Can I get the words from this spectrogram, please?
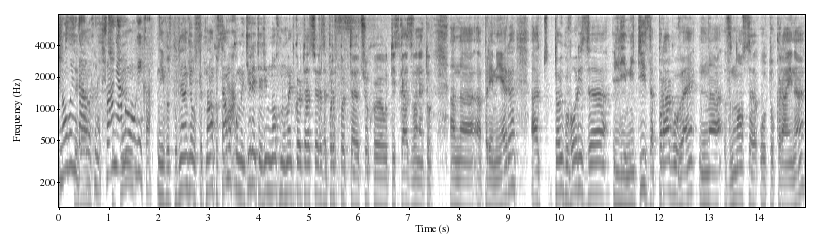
Много им Сега, дадохме. Това няма чуем логика. И господин Ангел, след малко само коментирайте един нов момент, който аз вчера за първ път чух от изказването а, на премиера. Той говори за лимити, за прагове на вноса от Украина.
